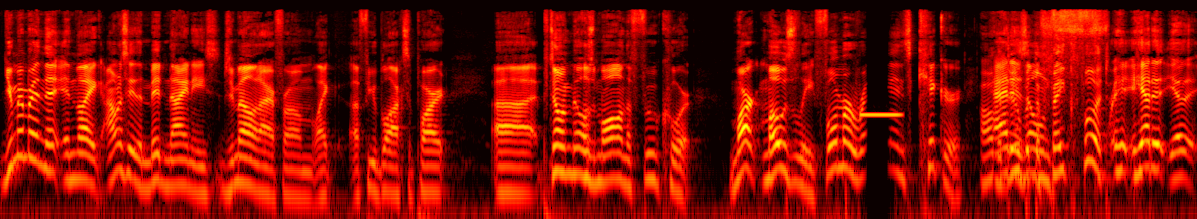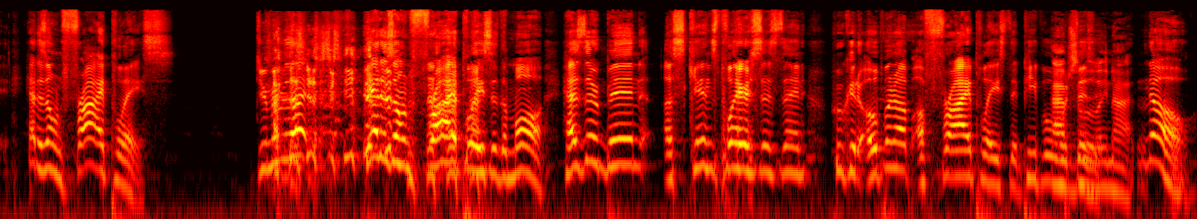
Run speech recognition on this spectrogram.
You remember in the in like I want to say the mid '90s, Jamel and I are from like a few blocks apart. Uh, Potomac Mills Mall in the food court. Mark Moseley, former Redskins kicker, Oh, had his own fake foot. He had a, he had his own fry place. Do you remember that? he had his own fry place at the mall. Has there been a Skins player since then who could open up a fry place that people would visit? Absolutely not. No.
